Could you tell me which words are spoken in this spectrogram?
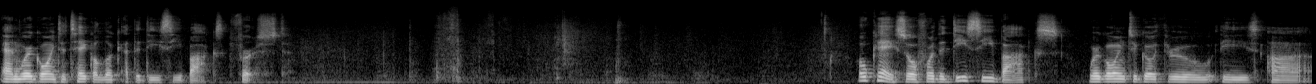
And we're going to take a look at the DC box first. Okay, so for the DC box, we're going to go through these uh,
